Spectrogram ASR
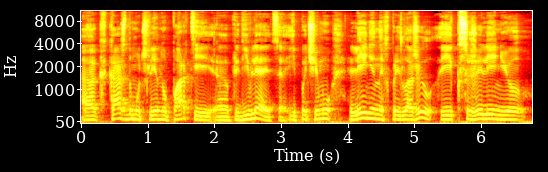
э, к каждому члену партии предъявляются, и почему Ленин их предложил, и, к сожалению,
